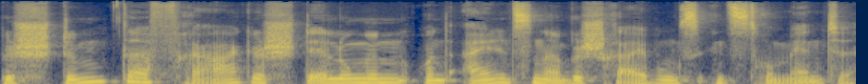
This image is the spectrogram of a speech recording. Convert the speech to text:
bestimmter Fragestellungen und einzelner Beschreibungsinstrumente,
